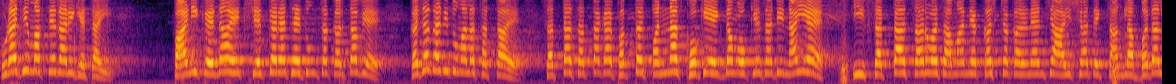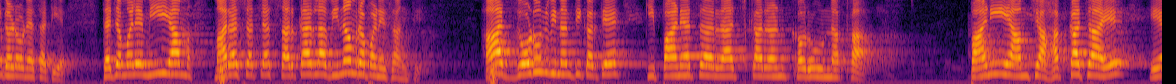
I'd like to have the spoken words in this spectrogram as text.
कुणाची मक्तेदारी घेता येईल पाणी करणं एक शेतकऱ्याचं हे तुमचं कर्तव्य आहे. कशासाठी तुम्हाला सत्ता आहे? सत्ता सत्ता काय? फक्त पन्नास खोके एकदम ओकेसाठी नाही आहे ही सत्ता सर्वसामान्य कष्ट करण्याच्या आयुष्यात एक चांगला बदल घडवण्यासाठी आहे. त्याच्यामुळे मी या महाराष्ट्रातल्या सरकारला विनम्रपणे सांगते. हात जोडून विनंती करते की पाण्याचं राजकारण करू नका. पाणी हे आमच्या हक्काचं आहे. हे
